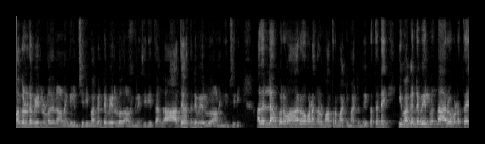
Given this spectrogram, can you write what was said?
മകളുടെ പേരിലുള്ളതിനാണെങ്കിലും ശരി മകന്റെ പേരിലുള്ളതാണെങ്കിലും ശരി തങ്ക അദ്ദേഹത്തിന്റെ പേരിലുള്ളതാണെങ്കിലും ശരി അതെല്ലാം വെറും ആരോപണങ്ങൾ മാത്രമാക്കി മാറ്റുന്നു. ഇപ്പൊ തന്നെ ഈ മകന്റെ പേരിൽ വന്ന ആരോപണത്തെ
